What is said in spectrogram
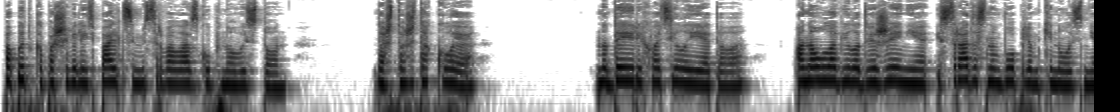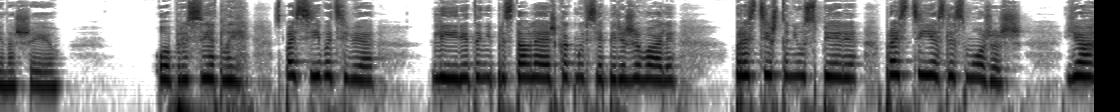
Попытка пошевелить пальцами сорвала с губ новый стон. «Да что же такое?» Но Дейри хватило и этого. Она уловила движение и с радостным воплем кинулась мне на шею. «О, Пресветлый, спасибо тебе! Лири, ты не представляешь, как мы все переживали! Прости, что не успели! Прости, если сможешь! Я...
